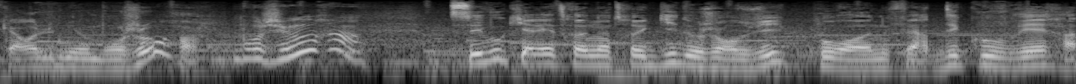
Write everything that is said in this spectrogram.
Carole Lumio, bonjour. Bonjour. C'est vous qui allez être notre guide aujourd'hui pour euh, nous faire découvrir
